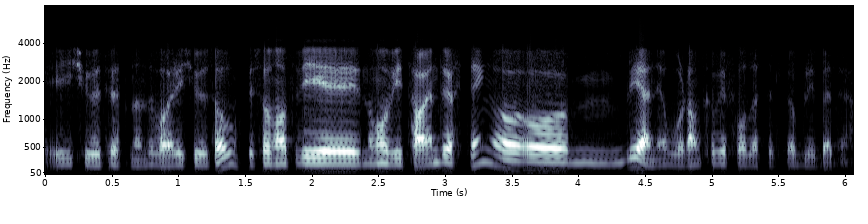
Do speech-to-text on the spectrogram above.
i 2013 enn det var i 2012. Sånn at vi, Nå må vi ta en drøfting og, og bli enige om hvordan skal vi få dette til å bli bedre.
